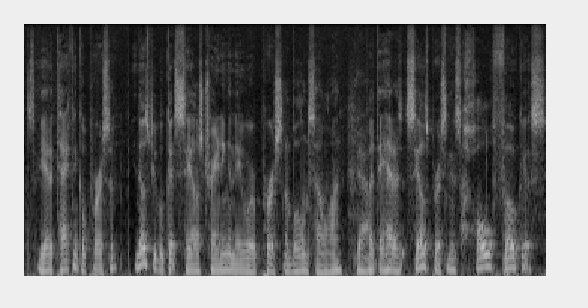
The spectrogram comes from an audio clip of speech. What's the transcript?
So you had a technical person, and those people got sales training and they were personable and so on. Yeah. But they had a salesperson whose whole focus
